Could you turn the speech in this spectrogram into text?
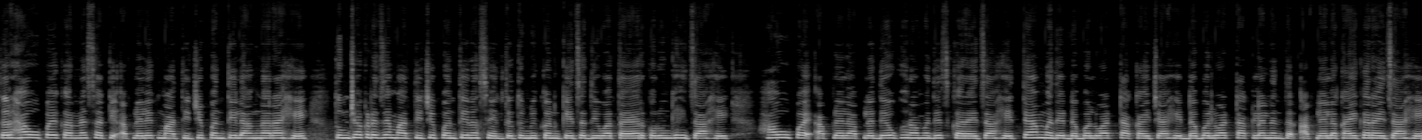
तर हा उपाय करण्यासाठी आपल्याला एक मातीची पंती लागणार आहे. तुमच्याकडे जे मातीची पंती नसेल तर तुम्ही कणकेचा दिवा तयार करून घ्यायचा आहे. हा उपाय आपल्याला आपल्या देवघरामध्येच करायचा आहे. त्यामध्ये डबल वाट टाकायचे आहे. डबल वाट टाकल्यानंतर आपल्याला काय करायचं आहे?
